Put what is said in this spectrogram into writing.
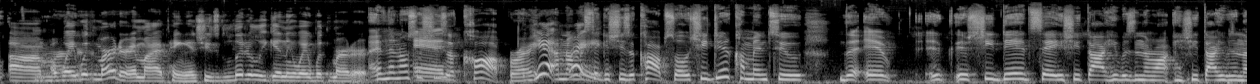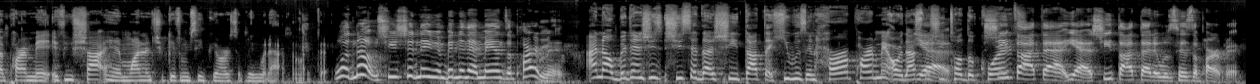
Um, away with murder, in my opinion. She's literally getting away with murder. And then also she's a cop, right? Yeah, I'm not right. mistaken. She's a cop, so she did come into the if she did say she thought he was in the wrong and she thought he was in the apartment. If you shot him, why don't you give him CPR or something would happen like that? Well, no, she shouldn't have even been in that man's apartment. I know, but then she she said that she thought that he was in her apartment, or that's what she told the court. She thought that, yeah, she thought that it was his apartment.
